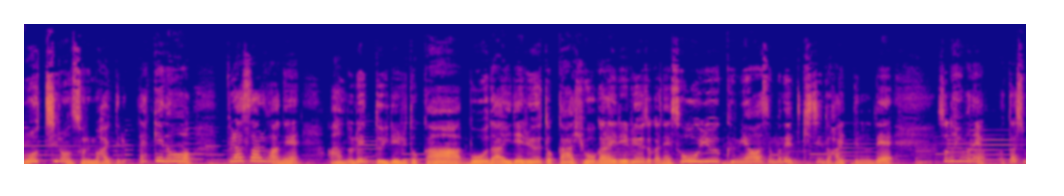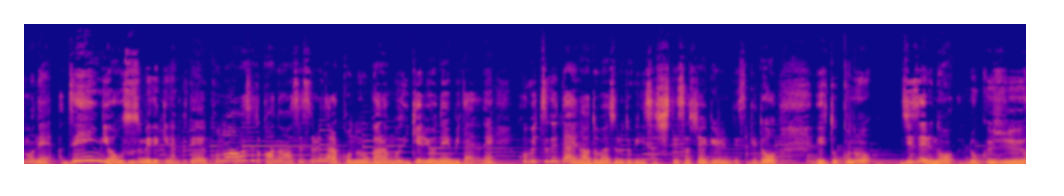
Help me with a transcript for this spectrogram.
もちろんそれも入ってる。だけど、プラスアルファね、あの、レッド入れるとか、ボーダー入れるとか、ヒョウ柄入れるとかね、そういう組み合わせもね、きちんと入ってるので、その辺はね、私もね、全員にはおすすめできなくて、この合わせとこの合わせするならこの柄もいけるよね、みたいなね、個別具体のアドバイスの時にさして差し上げるんですけど、えっと、このジゼルの68、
